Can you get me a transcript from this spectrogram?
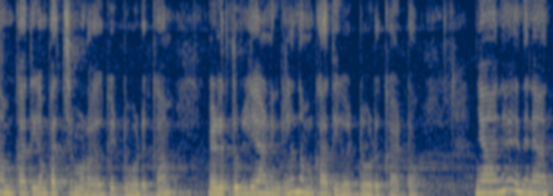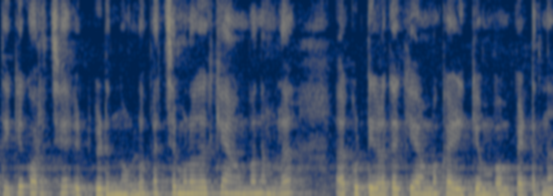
നമുക്കധികം പച്ചമുളകൊക്കെ ഇട്ട് കൊടുക്കാം. വെളുത്തുള്ളി ആണെങ്കിൽ നമുക്ക് അധികം ഇട്ട് കൊടുക്കാം കേട്ടോ. ഞാൻ ഇതിനകത്തേക്ക് കുറച്ച് ഇടുന്നുള്ളൂ. പച്ചമുളകൊക്കെ ആകുമ്പോൾ നമ്മൾ കുട്ടികൾക്കൊക്കെ ആകുമ്പോൾ കഴിക്കുമ്പം പെട്ടെന്ന്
